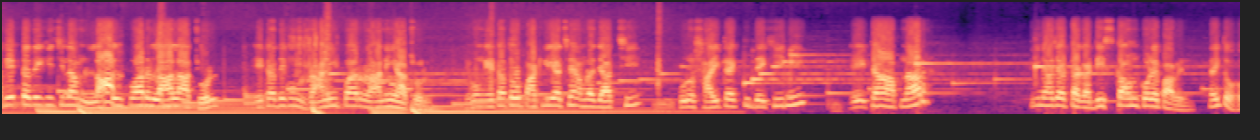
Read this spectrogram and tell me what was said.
আগেরটা দেখেছিলাম লাল পার লাল আঁচল। এটা দেখুন রানী পার রানী আঁচল। এবং এটাতেও পাটলি আছে আমরা যাচ্ছি। পুরো শাড়িটা একটু দেখিয়ে নিই। এটা আপনার তিন হাজার টাকা ডিসকাউন্ট করে পাবেন তাই তো?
